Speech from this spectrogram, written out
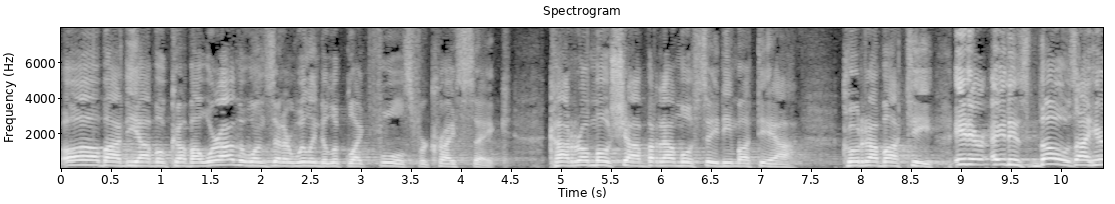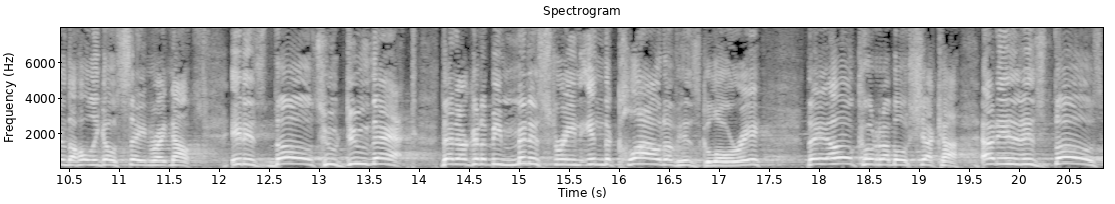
Oh, badiabokaba. Where are the ones that are willing to look like fools for Christ's sake? Karomosha baramosedi matia. Korabati. It is those, I hear the Holy Ghost saying right now, it is those who do that that are going to be ministering in the cloud of His glory. They. And it is those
